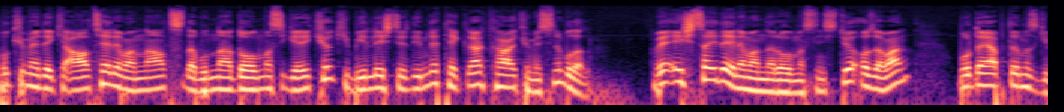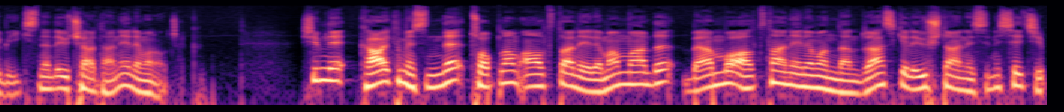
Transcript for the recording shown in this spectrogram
Bu kümedeki 6 elemanın 6'sı da bunlarda olması gerekiyor ki birleştirdiğimde tekrar K kümesini bulalım. Ve eş sayıda elemanlar olmasını istiyor. O zaman burada yaptığımız gibi ikisine de üçer tane eleman olacak. Şimdi K kümesinde toplam 6 tane eleman vardı. Ben bu 6 tane elemandan rastgele 3 tanesini seçip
